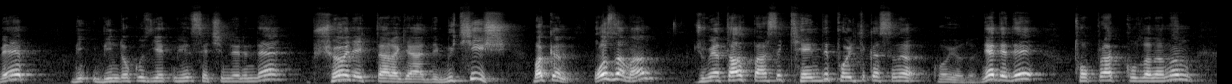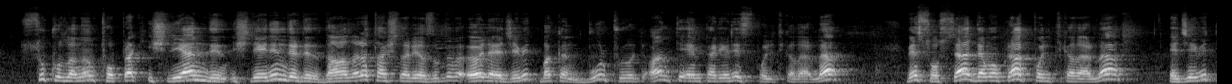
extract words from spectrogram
Ve bi- 1977 seçimlerinde şöyle iktidara geldi. Müthiş. Bakın o zaman Cumhuriyet Halk Partisi kendi politikasını koyuyordu. Ne dedi? Toprak kullananın su kullananın toprak işleyendir, işleyenindir dedi. Dağlara taşlara yazıldı ve öyle Ecevit bakın bu pro- anti-emperyalist politikalarla ve sosyal demokrat politikalarla Ecevit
